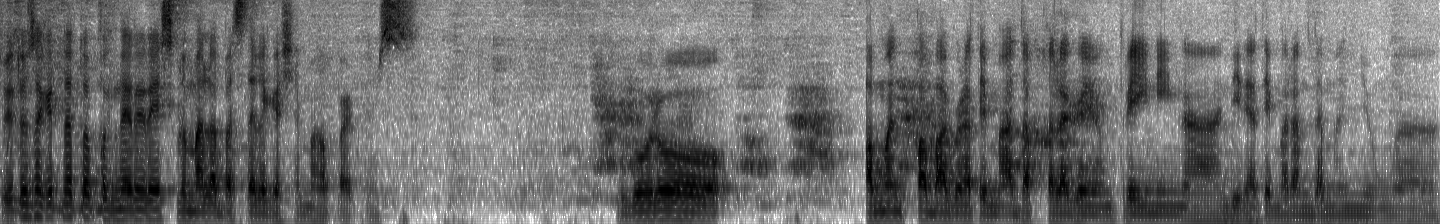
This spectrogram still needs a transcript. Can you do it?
So, itong sakit na to, pag nare-rest, lumalabas talaga siya mga partners. Siguro, a month pa bago natin ma-adapt talaga yung training na hindi natin maramdaman yung ah,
